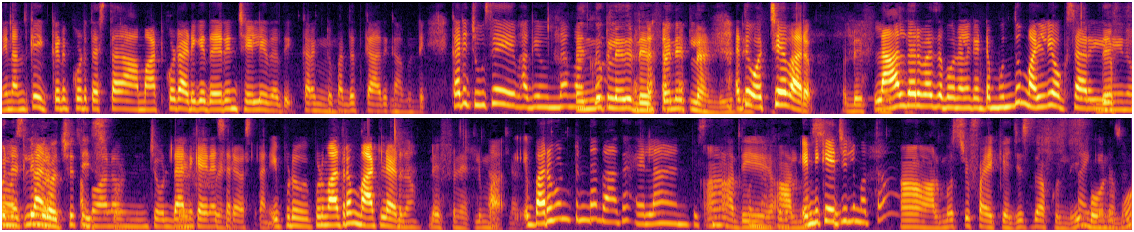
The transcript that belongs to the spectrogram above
నేను అందుకే ఇక్కడికి కూడా తెస్తా ఆ మాట కూడా అడిగే ధైర్యం చేయలేదు అది. కరెక్ట్. పద్ధతి కాదు కాబట్టి. కానీ చూసే భాగ్యం ఉందా? ఎందుకు లేదు డెఫినెట్లీ అండి. అయితే వచ్చేవారు Definitely. లాల్ దర్వాజా బోనాల కంటే ముందు మళ్ళీ ఒకసారి వచ్చి. చూడడానికైనా సరే. వస్తాను. ఇప్పుడు ఇప్పుడు మాత్రం మాట్లాడదాం. డెఫినెట్లీ బరువు ఉంటుందా బాగా? ఎలా అనిపిస్తుంది అది ఎన్ని కేజీలు మొత్తం? ఆల్మోస్ట్ ఫైవ్ కేజీస్ దాకా ఉంది బోనము.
